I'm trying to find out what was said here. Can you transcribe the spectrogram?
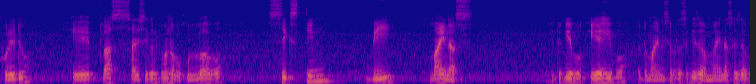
খুলি দিওঁ। এ প্লাছ চাৰি ছেকেণ্ড কিমান হ'ব? ষোল্ল হ'ব। ছিক্সটিন বি মাইনাছ এইটো কি হ'ব? এ আহিব। এইটো মাইনাছ প্লাছ কি যাব? মাইনাছ হৈ যাব।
